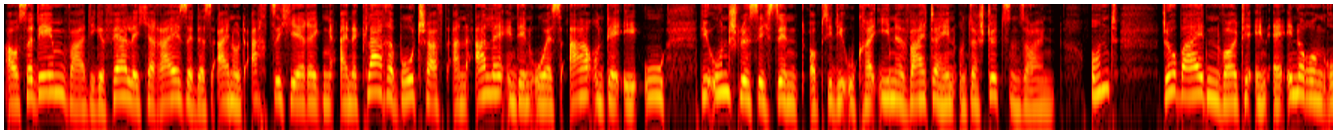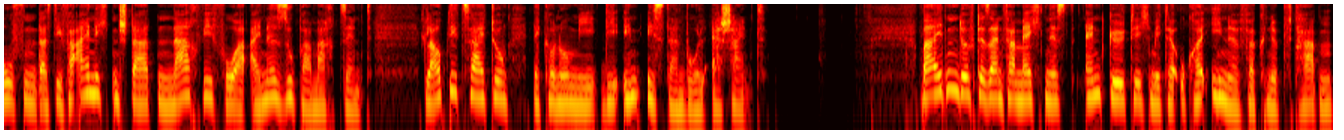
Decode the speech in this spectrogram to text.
Außerdem war die gefährliche Reise des 81-Jährigen eine klare Botschaft an alle in den USA und der EU, die unschlüssig sind, ob sie die Ukraine weiterhin unterstützen sollen. Und Joe Biden wollte in Erinnerung rufen, dass die Vereinigten Staaten nach wie vor eine Supermacht sind. Glaubt die Zeitung Ökonomie, die in Istanbul erscheint. Biden dürfte sein Vermächtnis endgültig mit der Ukraine verknüpft haben,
